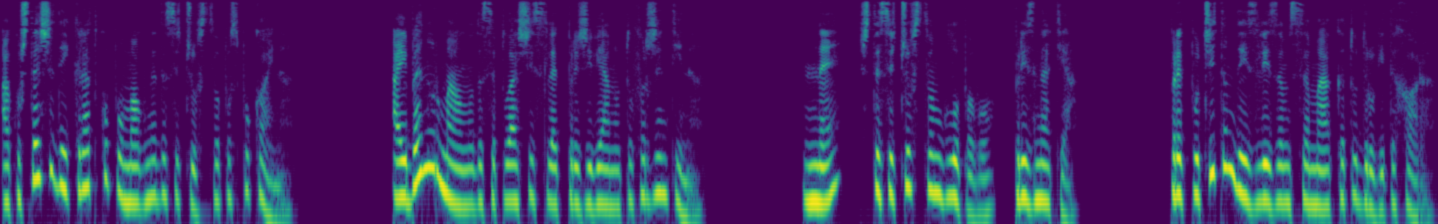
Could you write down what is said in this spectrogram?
ако щеше да и кратко помогне да се чувства поспокойна. А и бе нормално да се плаши след преживяното в Аржентина. Не, ще се чувствам глупаво, призна тя. Предпочитам да излизам сама като другите хора.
